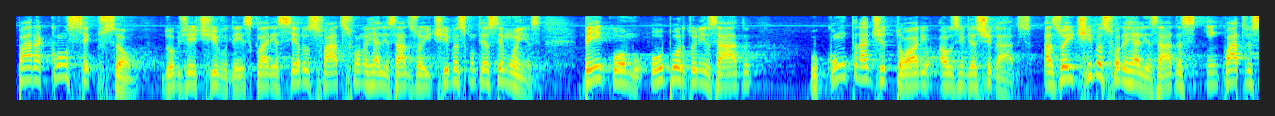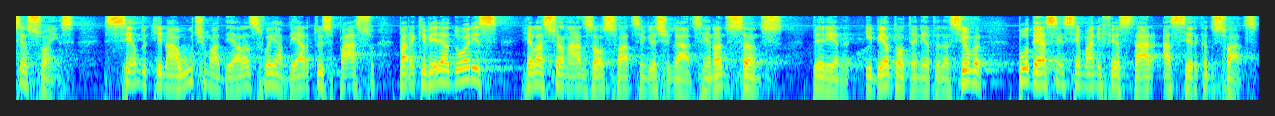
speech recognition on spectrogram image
Para a consecução do objetivo de esclarecer os fatos, foram realizadas oitivas com testemunhas, bem como oportunizado o contraditório aos investigados. As oitivas foram realizadas em quatro sessões, sendo que na última delas foi aberto espaço para que vereadores relacionados aos fatos investigados, Renato Santos Pereira e Bento Alteneta da Silva, pudessem se manifestar acerca dos fatos.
